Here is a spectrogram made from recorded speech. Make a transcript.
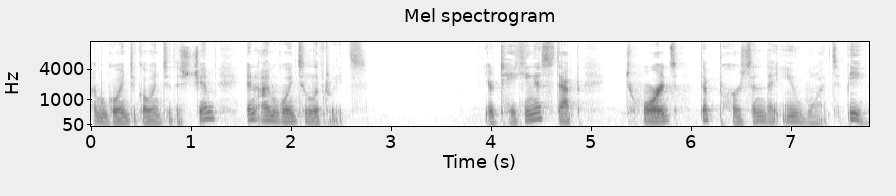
I'm going to go into this gym, and I'm going to lift weights. You're taking a step towards the person that you want to be.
